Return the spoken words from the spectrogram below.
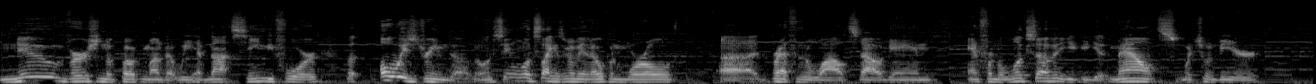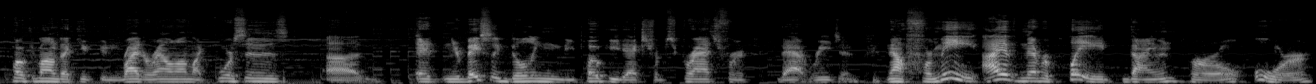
new version of Pokemon that we have not seen before, but always dreamed of. It looks like it's going to be an open world, uh, Breath of the Wild style game. And from the looks of it, you could get mounts, which would be your Pokemon that you can ride around on like horses. Uh, and you're basically building the Pokédex from scratch for that region. Now, for me, I have never played Diamond, Pearl, or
